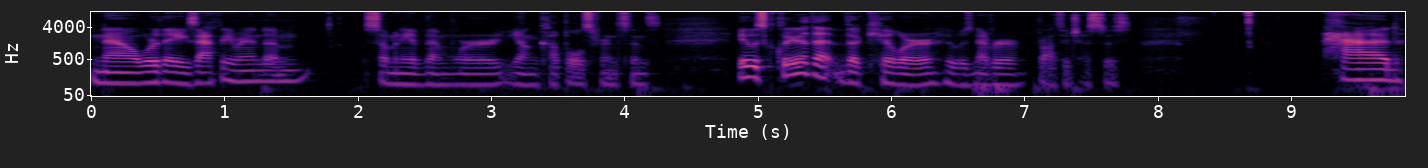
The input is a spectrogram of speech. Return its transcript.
Now, were they exactly random? So many of them were young couples, for instance. It was clear that the killer, who was never brought to justice, had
